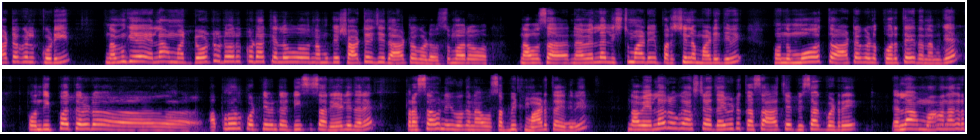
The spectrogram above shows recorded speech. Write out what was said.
ಆಟೋಗಳು ಕೊಡಿ. ನಮಗೆ ಎಲ್ಲ ಡೋರ್ ಟು ಡೋರ್ ಕೂಡ ಕೆಲವು ನಮಗೆ ಶಾರ್ಟೇಜ್ ಇದೆ ಆಟೋಗಳು. ಸುಮಾರು ನಾವು ಸ, ನಾವೆಲ್ಲ ಲಿಸ್ಟ್ ಮಾಡಿ ಪರಿಶೀಲನೆ ಮಾಡಿದ್ದೀವಿ ಒಂದು ಮೂವತ್ತು ಆಟೋಗಳು ಕೊರತೆ ಇದೆ ನಮಗೆ. ಒಂದು ಇಪ್ಪತ್ತೆರಡು ಅಪ್ರೂವಲ್ ಕೊಡ್ತೀವಿ ಅಂತ ಡಿ ಸಿ ಸರ್ ಹೇಳಿದ್ದಾರೆ. ಪ್ರಸ್ತಾವನೆ ಇವಾಗ ನಾವು ಸಬ್ಮಿಟ್ ಮಾಡ್ತಾ ಇದೀವಿ. ನಾವೆಲ್ಲರಿಗೂ ಅಷ್ಟೇ ದಯವಿಟ್ಟು ಕಸ ಆಚೆ ಬಿಸಾಕ್ಬೇಡ್ರಿ. ಎಲ್ಲ ಮಹಾನಗರ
